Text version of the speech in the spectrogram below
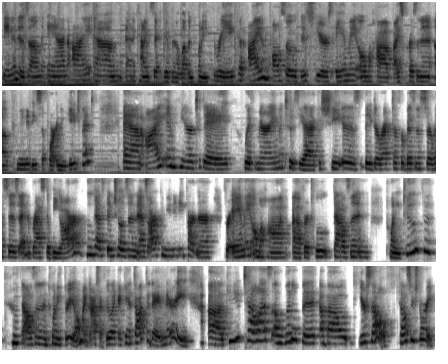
Dana Newsom, and I am an account executive at 1123. But I am also this year's AMA Omaha Vice President of Community Support and Engagement. And I am here today with Mary Matusiak. She is the Director for Business Services at Nebraska VR, who has been chosen as our community partner for AMA Omaha uh, for 2022 to 2023. Oh my gosh, I feel like I can't talk today. Mary, uh, can you tell us a little bit about yourself? Tell us your story.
